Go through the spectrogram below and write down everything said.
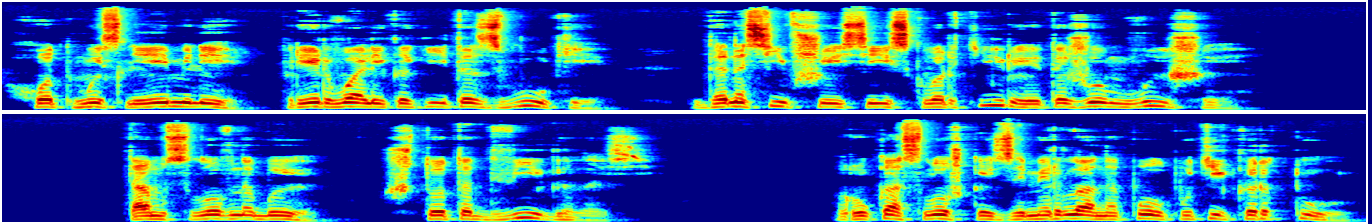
Ход мысли Эмили прервали какие-то звуки, доносившиеся из квартиры этажом выше. Там словно бы что-то двигалось. Рука с ложкой замерла на полпути к рту.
